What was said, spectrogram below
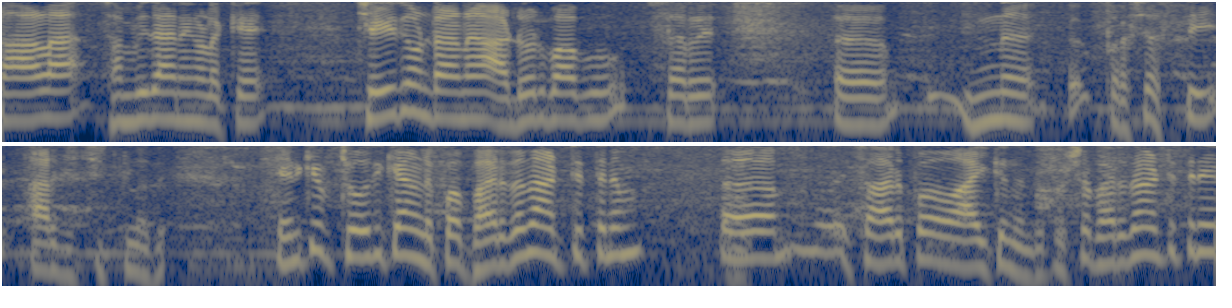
താള സംവിധാനങ്ങളൊക്കെ ചെയ്തുകൊണ്ടാണ് അടൂർ ബാബു സാറ് ഇന്ന് പ്രശസ്തി ആർജിച്ചിട്ടുള്ളത്. എനിക്ക് ചോദിക്കാനുള്ളത് ഇപ്പോൾ ഭരതനാട്യത്തിനും സാറിപ്പോൾ വായിക്കുന്നുണ്ട്. പക്ഷേ ഭരതനാട്യത്തിന്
